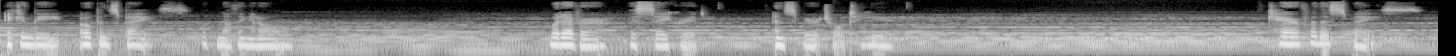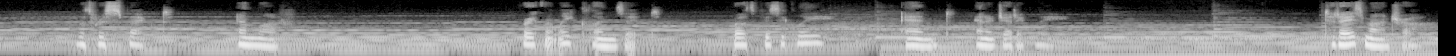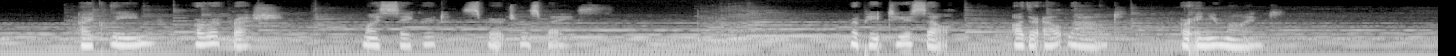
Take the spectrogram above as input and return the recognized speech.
it can be open space with nothing at all. Whatever is sacred and spiritual to you. Care for this space with respect and love. Frequently cleanse it, both physically and energetically. Today's mantra I clean or refresh my sacred spiritual space. Repeat to yourself, either out loud or in your mind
